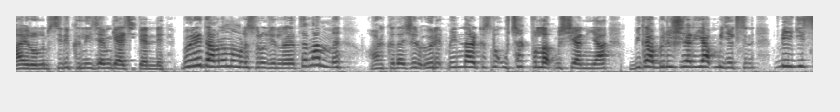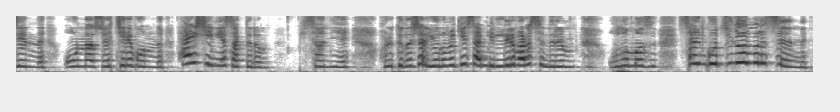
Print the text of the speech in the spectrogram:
Hayır oğlum seni kınayacağım gerçekten de. Böyle davranmamalısın hocalarına tamam mı? Arkadaşlar öğretmenin arkasına uçak fırlatmış yani ya. Bir daha böyle şeyler yapmayacaksın. Bilgisayarını, ondan sonra telefonunu, her şeyini yasaklarım. Bir saniye. Arkadaşlar yolumu kesen birileri var sanırım. Olamaz. Sen Godzilla olmalısın.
